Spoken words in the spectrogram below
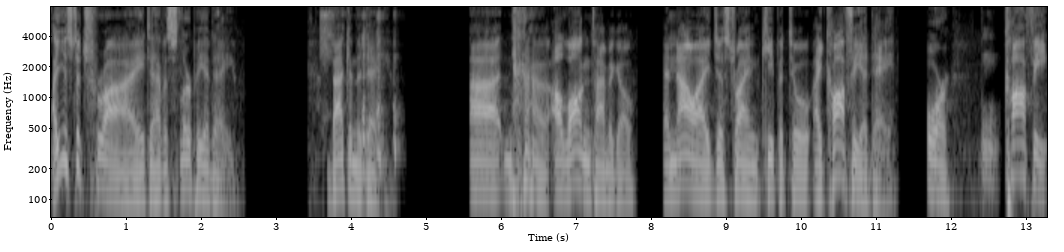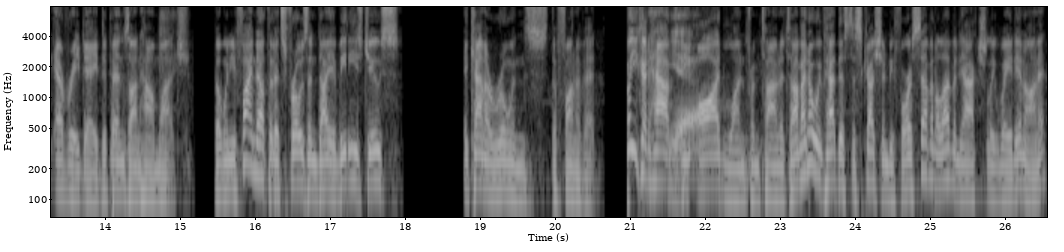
I used to try to have a Slurpee a day back in the day, uh, a long time ago. And now I just try and keep it to a coffee a day or mm. coffee every day, depends on how much. But when you find out that it's frozen diabetes juice, it kind of ruins the fun of it. But you could have yeah. the odd one from time to time. I know we've had this discussion before. 7 Eleven actually weighed in on it.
